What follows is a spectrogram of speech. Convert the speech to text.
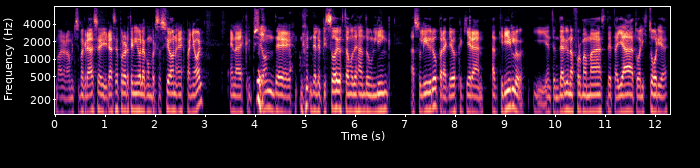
Bueno, muchísimas gracias y gracias por haber tenido la conversación en español. En la descripción del episodio estamos dejando un link a su libro para aquellos que quieran adquirirlo y entender de una forma más detallada toda la historia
